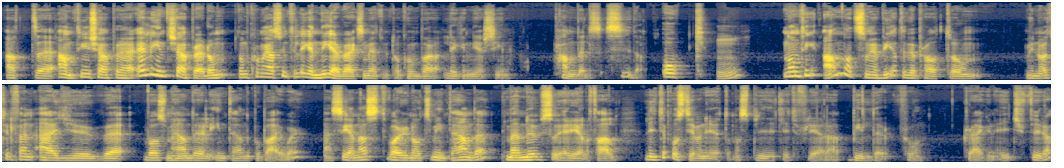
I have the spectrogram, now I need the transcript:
att eh, antingen köpa det här eller inte köpa det här. De, de kommer alltså inte lägga ner verksamheten utan de kommer bara lägga ner sin handelssida. Och Mm. någonting annat som jag vet att vi har pratat om vid några tillfällen är ju eh, vad som händer eller inte händer på Bioware. Senast var det ju något som inte hände, men nu så är det i alla fall lite positiva nyheter. De har spridit lite flera bilder från Dragon Age 4.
